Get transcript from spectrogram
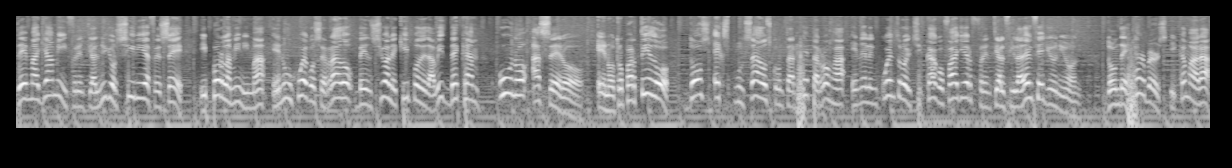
de Miami frente al New York City FC y por la mínima en un juego cerrado venció al equipo de David Beckham 1 a 0. En otro partido, dos expulsados con tarjeta roja en el encuentro del Chicago Fire frente al Philadelphia Union, donde Herbers y Camara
